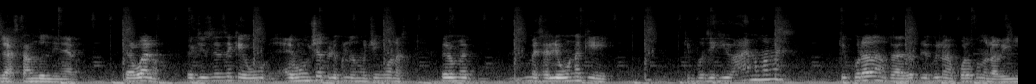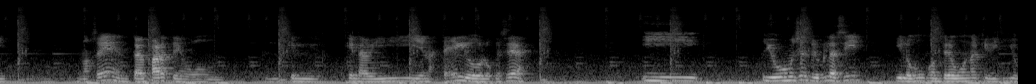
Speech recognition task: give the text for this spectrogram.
gastando el dinero. Pero bueno, el chiste es de que hay muchas películas muy chingonas. Pero me, me salió una que, que pues dije, ah, no mames, qué curada. O sea, esa película me acuerdo cuando la vi, no sé, en tal parte, o que, que la vi en la tele o lo que sea. Y, y hubo muchas películas así. Y luego encontré una que dije yo,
